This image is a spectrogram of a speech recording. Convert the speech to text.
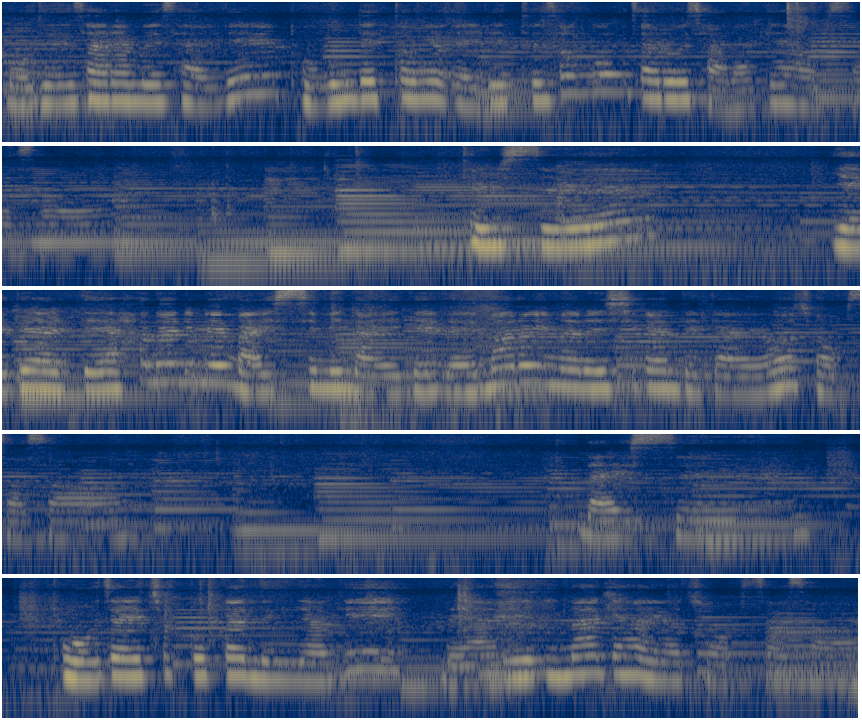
모든 사람을 살릴 복음 대통령 엘리트 성공자로 자라게 하옵소서. 들숨 예배할 때 하나님의 말씀이 나에게 레마로 임하는 시간 되게 하여 주옵소서. 말씀 보호자의 축복과 능력이 내 안에 임하게 하여 주옵소서.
